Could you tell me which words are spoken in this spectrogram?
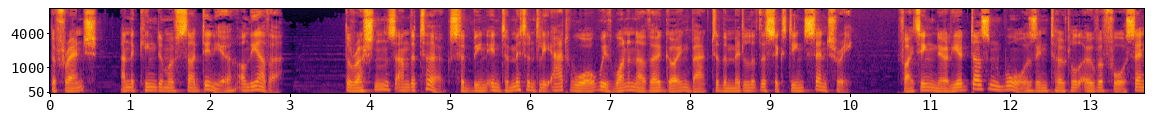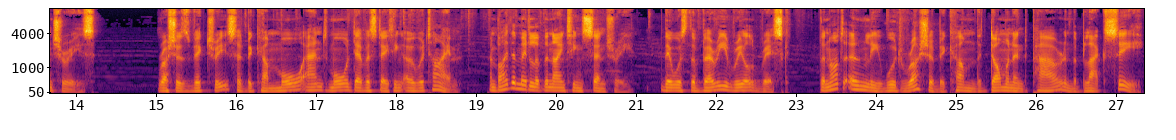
the French, and the Kingdom of Sardinia on the other. The Russians and the Turks had been intermittently at war with one another going back to the middle of the 16th century, fighting nearly a dozen wars in total over four centuries. Russia's victories had become more and more devastating over time, and by the middle of the 19th century, there was the very real risk that not only would Russia become the dominant power in the Black Sea,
